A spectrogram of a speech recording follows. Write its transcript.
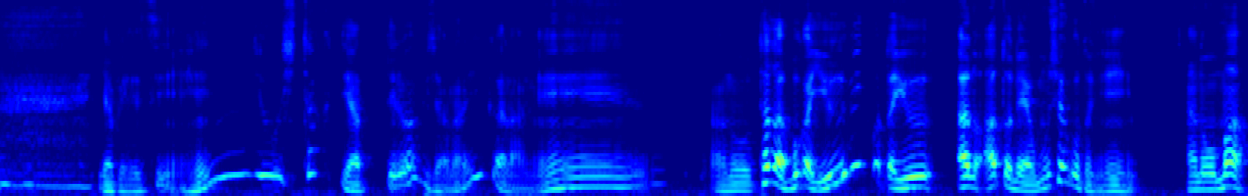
いや別に炎したくてやってるわけじゃないからね。あの、ただ僕は言うべきことは言う、あの、あとね、面白いことに、あの、まあ、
